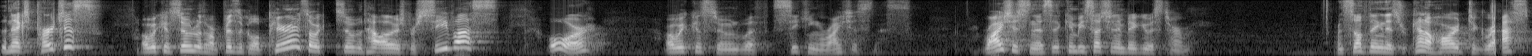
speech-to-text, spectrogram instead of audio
the next purchase? Are we consumed with our physical appearance? Are we consumed with how others perceive us? Or are we consumed with seeking righteousness? Righteousness, it can be such an ambiguous term. And something that's kind of hard to grasp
